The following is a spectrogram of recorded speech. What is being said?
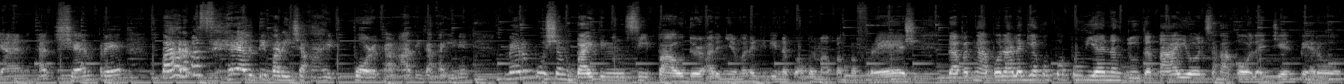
Yan. At syempre, para mas healthy pa rin siya kahit pork ang ating kakainin, meron po siyang vitamin C powder. Alam niyo naman, nagtitinda po ako ng mga pampafresh. Dapat nga po, lalagyan ko po po yan ng glutathione saka collagen. Pero,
